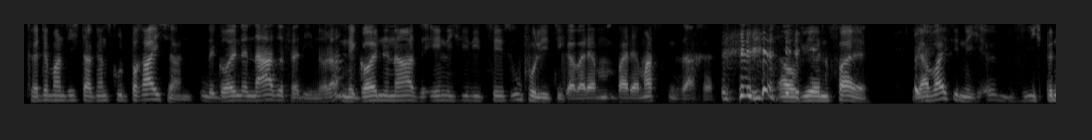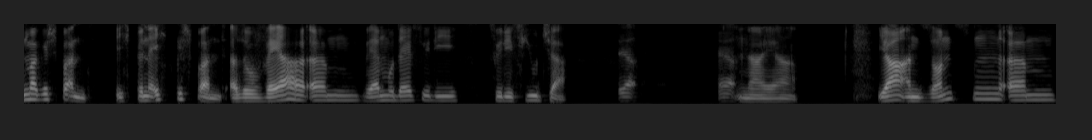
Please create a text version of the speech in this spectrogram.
könnte man sich da ganz gut bereichern. Eine goldene Nase verdienen, oder? Eine goldene Nase, ähnlich wie die CSU-Politiker bei der, bei der Maskensache. Auf jeden Fall. Ja, weiß ich nicht. Ich bin mal gespannt. Ich bin echt gespannt. Also wäre ähm, wär ein Modell für die, für die Future. Ja. Ja. Naja. Ja, ansonsten, ähm,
